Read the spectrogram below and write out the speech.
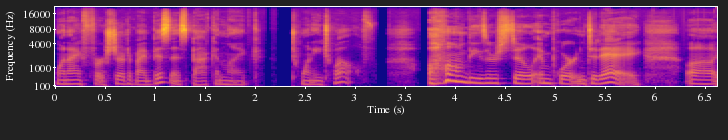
when I first started my business back in like 2012 all of these are still important today. Uh,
